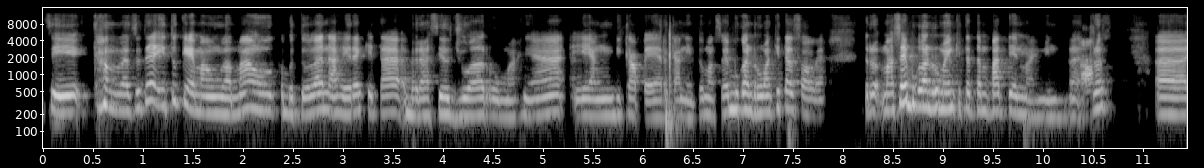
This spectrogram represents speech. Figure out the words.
si maksudnya itu kayak mau nggak mau kebetulan akhirnya kita berhasil jual rumahnya yang di KPR kan itu maksudnya bukan rumah kita soalnya terus maksudnya bukan rumah yang kita tempatin I mean. Nah, Oh. terus eh,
